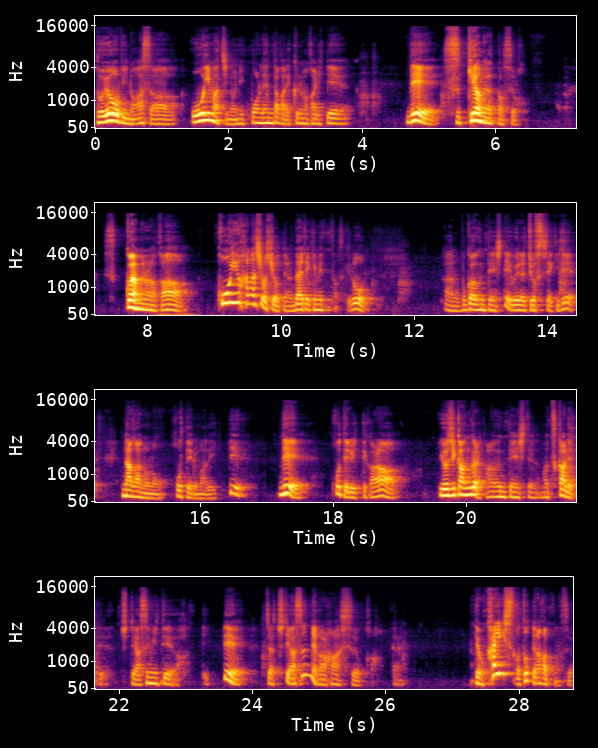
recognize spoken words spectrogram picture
土曜日の朝大井町の日本レンタカーで車借りてですっげえ雨だったんですよ。すっごい雨の中こういう話をしようっていうのを大体決めてたんですけどあの僕は運転して上田助手席で長野のホテルまで行ってでホテル行ってから4時間ぐらいかな運転して、まあ、疲れてちょっと休みてえわって言ってじゃあちょっと休んでから話しようかみたいな。でも会議室とか取ってなかったんですよ。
